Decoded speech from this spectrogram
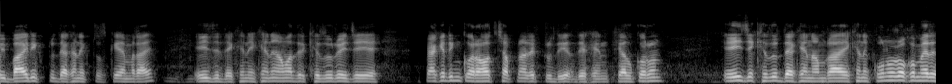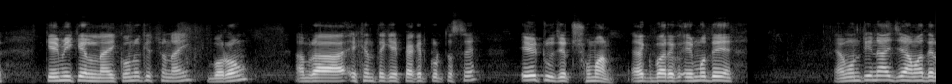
ওই বাইরে একটু দেখেন একটু ক্যামেরায়। এই যে দেখেন এখানে আমাদের খেজুরে যে প্যাকেটিং করা হচ্ছে আপনারা একটু দেখেন খেয়াল করুন। এই যে খেজুর দেখেন, আমরা এখানে কোনো রকমের কেমিক্যাল নাই, কোনো কিছু নাই, বরং আমরা এখান থেকে প্যাকেট করতেছে এ টু জেড সমান। একবারে এর মধ্যে এমনটি নাই যে আমাদের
